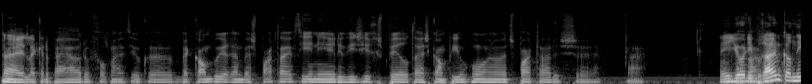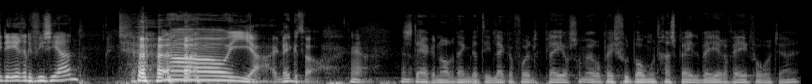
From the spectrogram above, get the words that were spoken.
Nee, lekker erbij houden. Volgens mij heeft hij ook bij Cambuur en bij Sparta heeft hij in de Eredivisie gespeeld. Hij is kampioen geworden met Sparta, dus... eh, nou. En Jordi Bruin, kan die de Eredivisie aan? nou ja, ik denk het wel. Ja. Sterker nog, ik denk dat hij lekker voor de play-offs om Europees voetbal moet gaan spelen bij Ereveen volgend jaar.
